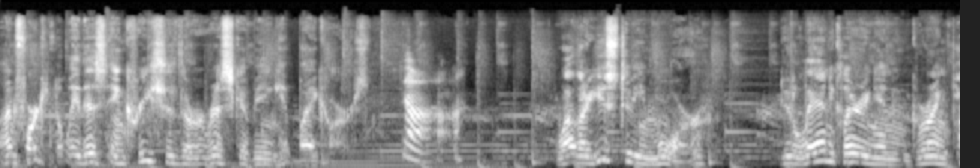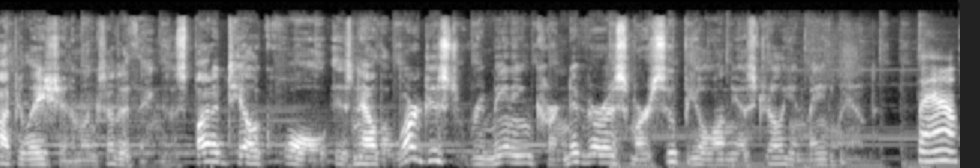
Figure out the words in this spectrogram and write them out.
Unfortunately, this increases their risk of being hit by cars. Aw. While there used to be more, due to land clearing and growing population, amongst other things, the spotted tail quoll is now the largest remaining carnivorous marsupial on the Australian mainland. Wow.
